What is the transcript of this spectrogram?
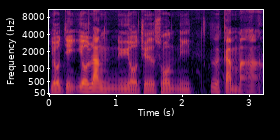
有点又让女友觉得说，你这是干嘛？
